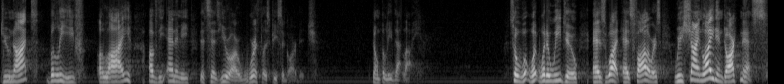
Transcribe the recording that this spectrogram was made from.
Do not believe a lie of the enemy that says you are a worthless piece of garbage. Don't believe that lie. So, what, what, what do we do as what? As followers, we shine light in darkness.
